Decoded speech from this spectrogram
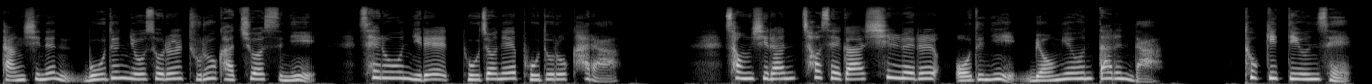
당신은 모든 요소를 두루 갖추었으니 새로운 일에 도전해 보도록 하라. 성실한 처세가 신뢰를 얻으니 명예운 따른다. 토끼 띄운 새.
